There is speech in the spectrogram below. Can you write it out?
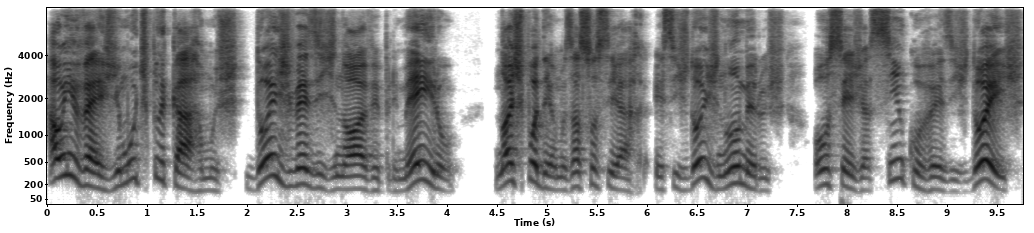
Ao invés de multiplicarmos 2 vezes 9 primeiro, nós podemos associar esses dois números, ou seja, 5 vezes 2,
